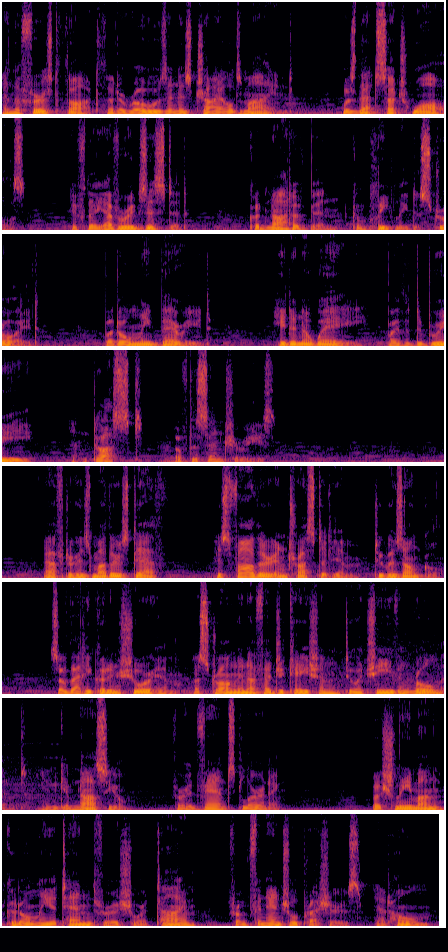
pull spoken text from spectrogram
and the first thought that arose in his child's mind was that such walls, if they ever existed, could not have been completely destroyed, but only buried, hidden away by the debris and dust of the centuries. After his mother's death, his father entrusted him to his uncle so that he could ensure him a strong enough education to achieve enrollment in gymnasium for advanced learning. But Schliemann could only attend for a short time from financial pressures at home.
